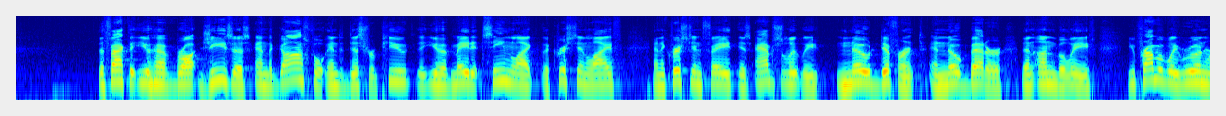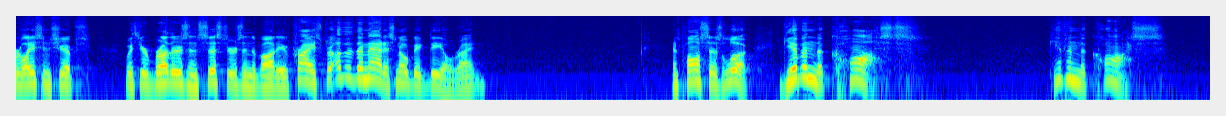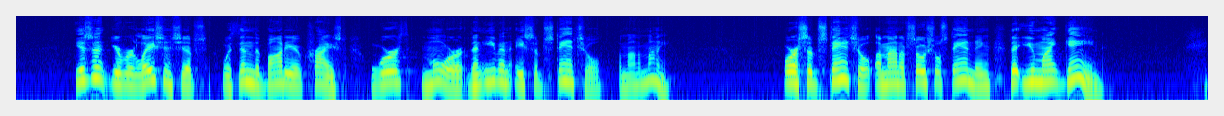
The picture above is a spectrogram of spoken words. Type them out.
the fact that you have brought Jesus and the gospel into disrepute, that you have made it seem like the Christian life and the Christian faith is absolutely no different and no better than unbelief. You probably ruin relationships with your brothers and sisters in the body of Christ, but other than that, it's no big deal, right? And Paul says, look, given the costs given the costs, isn't your relationships within the body of Christ worth more than even a substantial amount of money? Or a substantial amount of social standing that you might gain?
